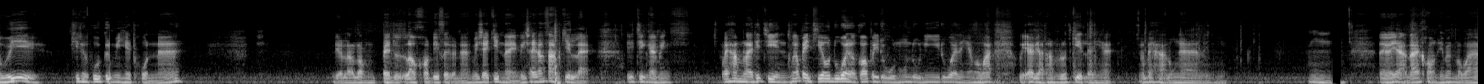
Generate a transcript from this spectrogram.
อุ้ยที่เธอพูดก็มีเหตุผลนะ เดี๋ยวเราลองเป็นเราขอดีเซอร์นะ ไม่ใช่กินไหน ไม่ใช่ทั้งสามกินแหละจริงๆอะมิงไปทำอะไรที่จีนเมื่อไปเที่ยวด้วยแล้วก็ไปดูนู่นดูนี่ด้วยอะไรเงี้ยเพราะว่าเฮ้ยแอบอยากทำธุรกิจอะไรเงี้ยแล้วไปหาโรงงานอะไรอย่างงี้อืมแต่ก็อยากได้ของที่มันแบบว่า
